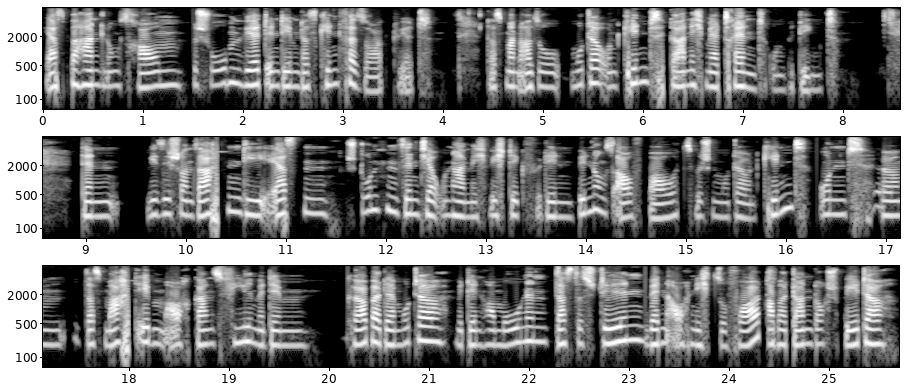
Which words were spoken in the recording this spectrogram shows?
Erstbehandlungsraum geschoben wird, in dem das Kind versorgt wird dass man also Mutter und Kind gar nicht mehr trennt unbedingt. Denn wie Sie schon sagten, die ersten Stunden sind ja unheimlich wichtig für den Bindungsaufbau zwischen Mutter und Kind. Und ähm, das macht eben auch ganz viel mit dem Körper der Mutter, mit den Hormonen, dass das Stillen, wenn auch nicht sofort, aber dann doch später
